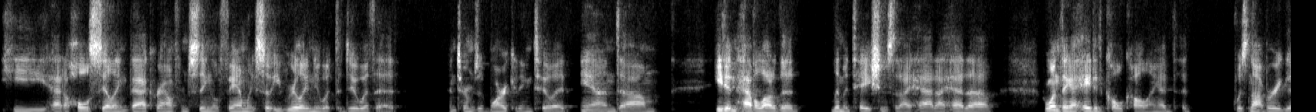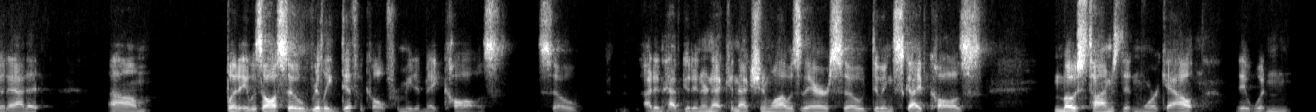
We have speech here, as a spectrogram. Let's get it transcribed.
he had a wholesaling background from single family, so he really knew what to do with it in terms of marketing to it. And um, he didn't have a lot of the limitations that I had. I had a for one thing, I hated cold calling. I, I was not very good at it. Um, but it was also really difficult for me to make calls. So I didn't have good internet connection while I was there. So doing Skype calls most times didn't work out. It wouldn't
